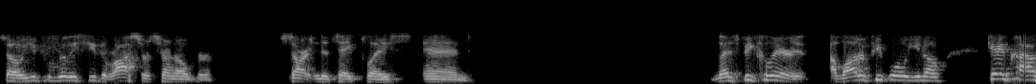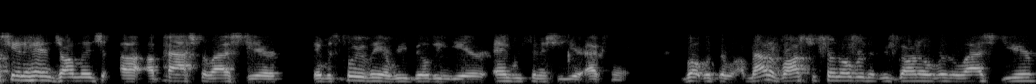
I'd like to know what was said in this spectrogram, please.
So you can really see the roster turnover starting to take place. And let's be clear, a lot of people, you know, gave Kyle Shanahan, John Lynch uh, a pass for last year. It was clearly a rebuilding year, and we finished the year excellent. But with the amount of roster turnover that we've gone over the last year,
